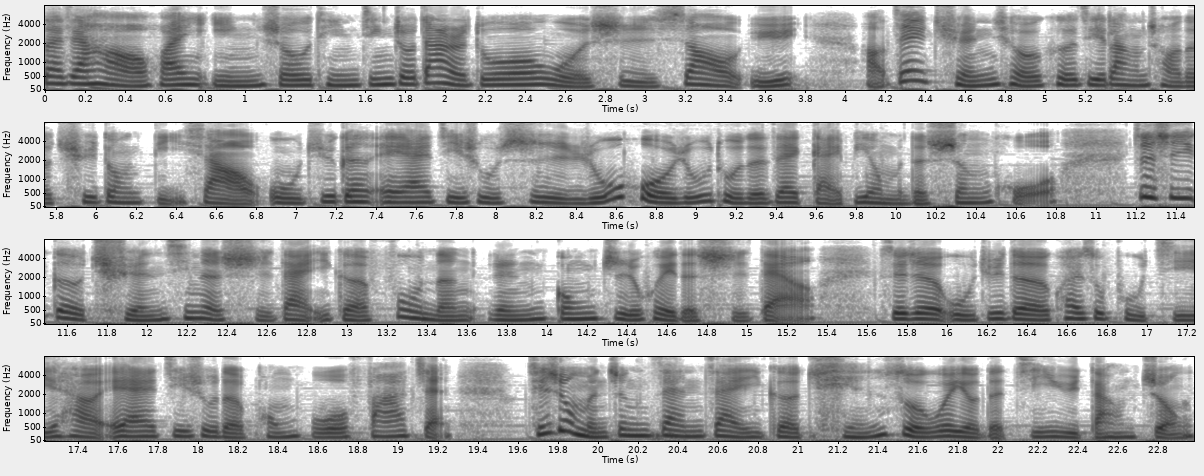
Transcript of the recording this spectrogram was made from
大家好，欢迎收听荆州大耳朵，我是笑鱼。好，在全球科技浪潮的驱动底下，五 G 跟 AI 技术是如火如荼的在改变我们的生活。这是一个全新的时代，一个赋能人工智慧的时代啊！随着五 G 的快速普及，还有 AI 技术的蓬勃发展，其实我们正站在一个前所未有的机遇当中。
